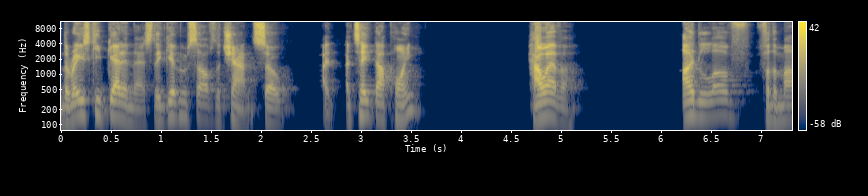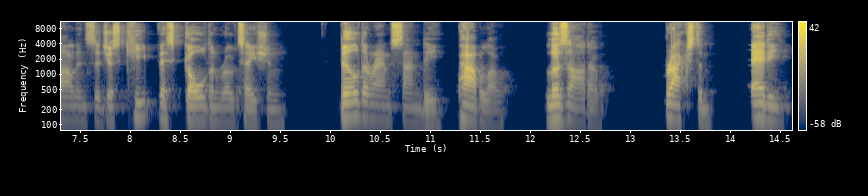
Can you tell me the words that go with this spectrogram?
The Rays keep getting there, so they give themselves the chance. So I, I take that point. However, I'd love for the Marlins to just keep this golden rotation, build around Sandy, Pablo, Luzardo, Braxton, Eddie.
